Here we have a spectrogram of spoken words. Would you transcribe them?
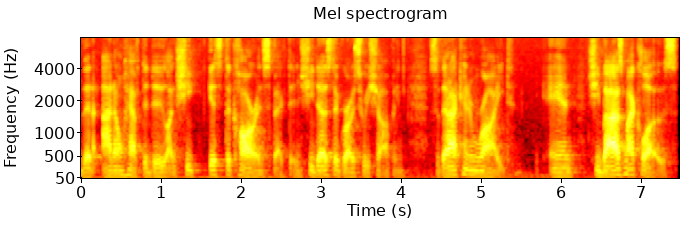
that I don't have to do. Like she gets the car inspected, and she does the grocery shopping so that I can write and she buys my clothes.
